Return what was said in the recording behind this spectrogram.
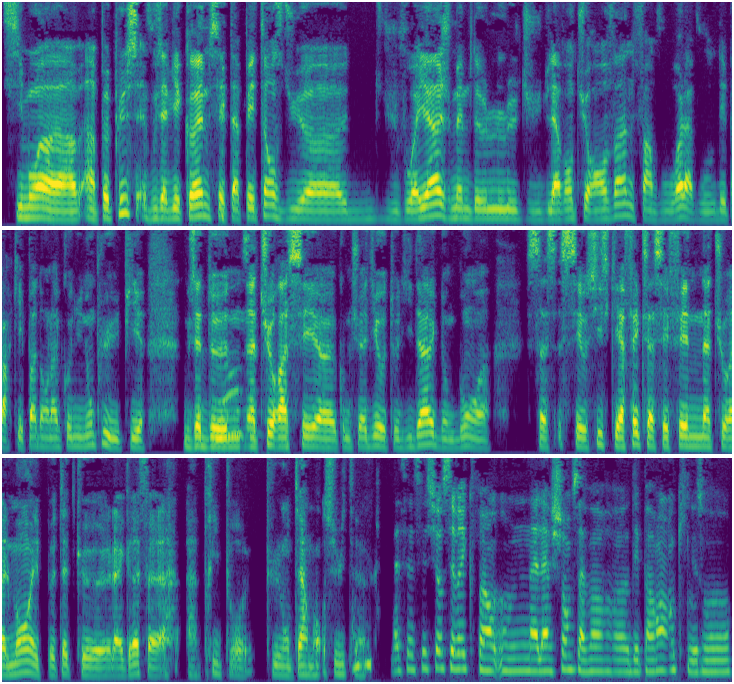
six mois, un, un peu plus, vous aviez quand même cette appétence du, euh, du voyage, même de, le- du, de l'aventure en van. Enfin, vous, voilà, vous débarquez pas dans l'inconnu non plus. Et puis, euh, vous êtes de Non, nature assez, euh, comme tu as dit, autodidacte. Donc bon, euh, c'est aussi ce qui a fait que ça s'est fait naturellement et peut-être que la greffe a, pris pour plus long terme ensuite. Bah, ça c'est sûr, c'est vrai que on a la chance d'avoir euh, des parents qui nous ont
